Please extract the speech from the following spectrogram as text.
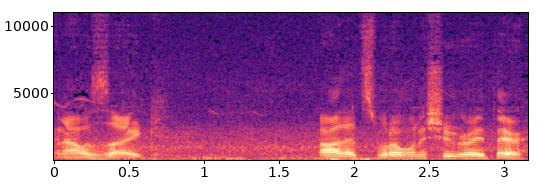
and I was like, oh, that's what I want to shoot right there.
